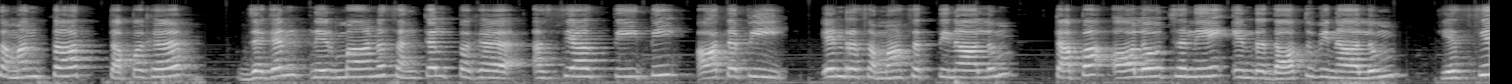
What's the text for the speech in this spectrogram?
சமந்தா தபக ஜெகன் நிர்மாண சங்கல்பக அஸ்யாஸ்தீதி ஆதபி என்ற சமாசத்தினாலும் தப ஆலோசனே என்ற தாத்துவினாலும் எஸ்ய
